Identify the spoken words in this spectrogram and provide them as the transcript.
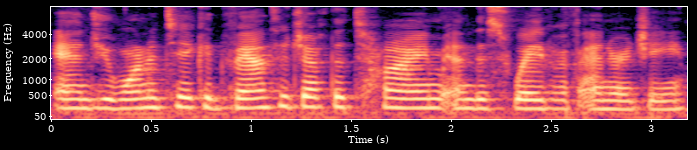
and you want to take advantage of the time and this wave of energy.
